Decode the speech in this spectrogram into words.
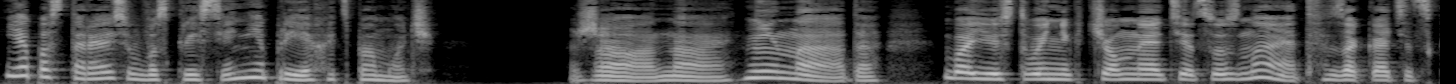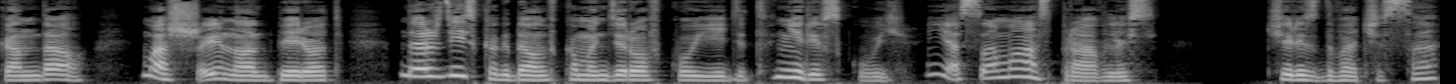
я постараюсь в воскресенье приехать помочь». «Жанна, не надо. Боюсь, твой никчемный отец узнает, закатит скандал, машину отберет. Дождись, когда он в командировку уедет, не рискуй, я сама справлюсь». Через два часа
